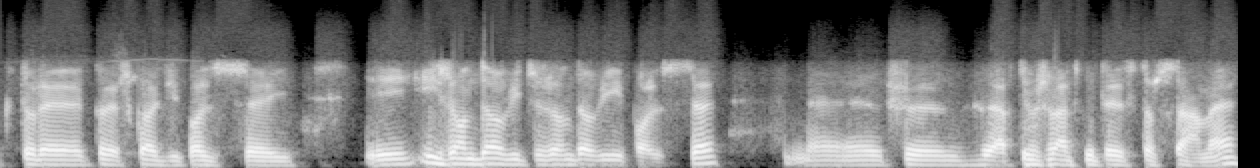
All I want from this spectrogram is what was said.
które, które szkodzi Polsce i, i, i rządowi, czy rządowi i Polsce, e, w, a w tym przypadku to jest tożsame,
